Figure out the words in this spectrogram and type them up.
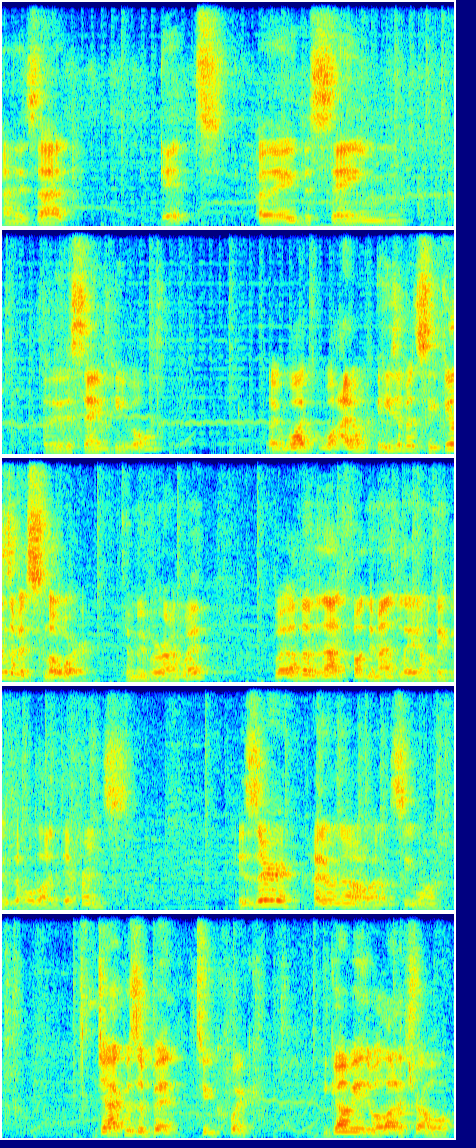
And is that it? Are they the same are they the same people? Like what? What I don't. He's a bit. He feels a bit slower to move around with, but other than that, fundamentally, I don't think there's a whole lot of difference. Is there? I don't know. I don't see one. Jack was a bit too quick. He got me into a lot of trouble.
